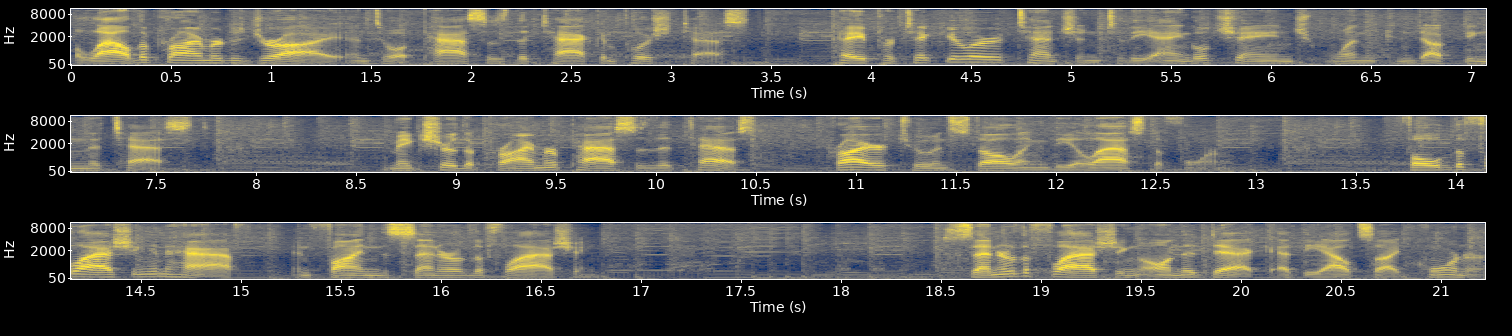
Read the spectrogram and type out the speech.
Allow the primer to dry until it passes the tack and push test. Pay particular attention to the angle change when conducting the test. Make sure the primer passes the test prior to installing the Elastoform. Fold the flashing in half and find the center of the flashing. Center the flashing on the deck at the outside corner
